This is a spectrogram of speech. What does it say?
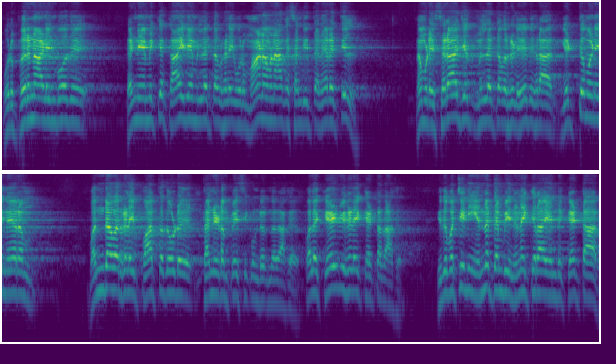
ஒரு பெருநாளின் போது கண்ணியமிக்க காகிதம் இல்லத்தவர்களை ஒரு மாணவனாக சந்தித்த நேரத்தில் நம்முடைய சிராஜ் மில்லத்தவர்கள் எழுதுகிறார் எட்டு மணி நேரம் வந்தவர்களை பார்த்ததோடு தன்னிடம் பேசிக் கொண்டிருந்ததாக பல கேள்விகளை கேட்டதாக. இது பற்றி நீ என்ன தம்பி நினைக்கிறாய் என்று கேட்டார்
